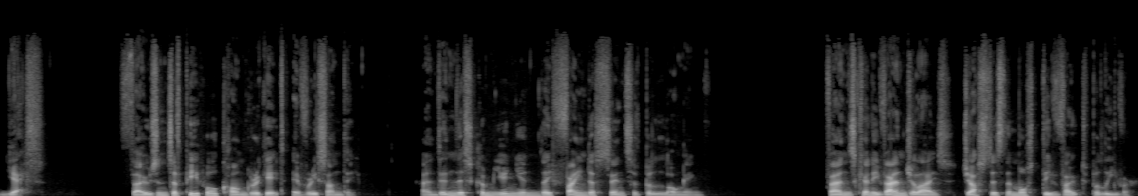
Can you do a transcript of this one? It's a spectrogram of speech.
Yes, thousands of people congregate every Sunday, and in this communion they find a sense of belonging. Fans can evangelize just as the most devout believer.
